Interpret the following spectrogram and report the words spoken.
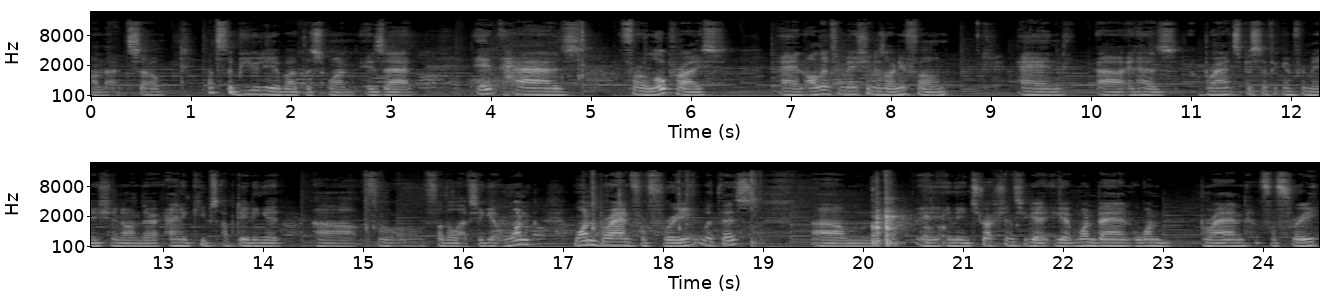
on that. So that's the beauty about this one is that it has, for a low price, and all information is on your phone, and uh, it has brand specific information on there, and it keeps updating it uh, for for the life. So you get one one brand for free with this. Um, in, the instructions, you get you get one band one brand for free.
